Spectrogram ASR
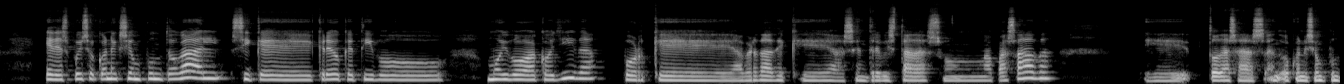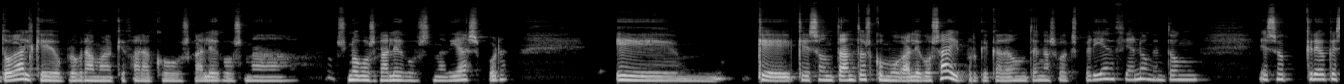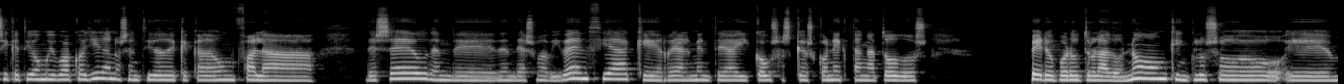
E despois o conexión.gal sí que creo que tivo moi boa acollida, porque a verdade é que as entrevistadas son unha pasada, eh, todas as o Conexión.gal, que é o programa que fala cos galegos na os novos galegos na diáspora, eh, que, que son tantos como galegos hai, porque cada un ten a súa experiencia, non? Entón, eso creo que sí que tivo moi boa acollida no sentido de que cada un fala de seu, dende, dende a súa vivencia, que realmente hai cousas que os conectan a todos, pero por outro lado non, que incluso eh,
